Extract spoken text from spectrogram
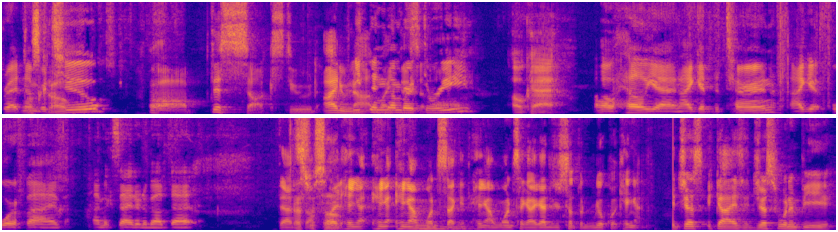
Brett number go. two, Oh, this sucks, dude. I do not. Ethan like number this at all. three. Okay. Oh hell yeah! And I get the turn. I get four or five. I'm excited about that. That That's sucks. what's All right, up. hang on, hang on, hang on one second. Hang on one second. I got to do something real quick. Hang on. It just, guys, it just wouldn't be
